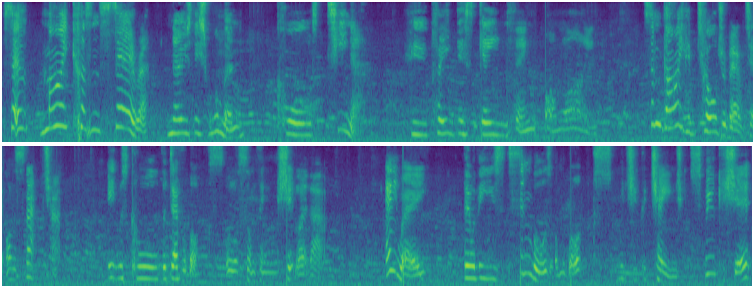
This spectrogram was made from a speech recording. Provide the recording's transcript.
So, my cousin Sarah knows this woman called Tina who played this game thing online. Some guy had told her about it on Snapchat. It was called the Devil Box or something shit like that. Anyway, there were these symbols on the box which you could change. Spooky shit,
